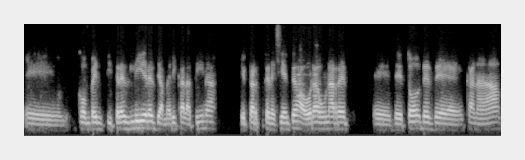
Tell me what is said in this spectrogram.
eh, con 23 líderes de América Latina y pertenecientes ahora a una red eh, de todo, desde Canadá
